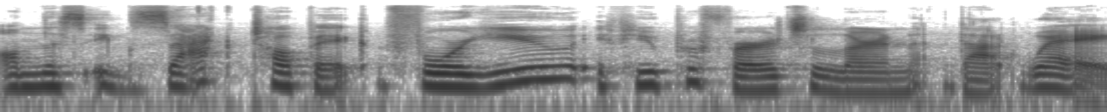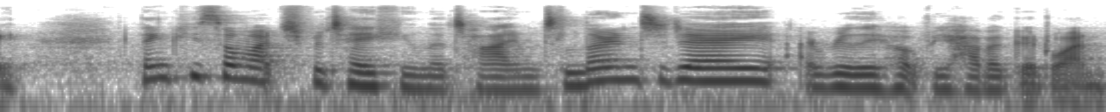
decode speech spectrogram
on this exact topic for you if you prefer to learn that way. Thank you so much for taking the time to learn today. I really hope you have a good one.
